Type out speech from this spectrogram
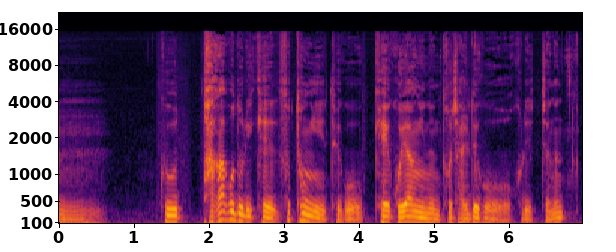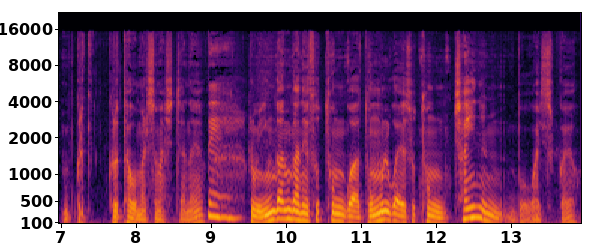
음. 그 다가고도 이렇게 소통이 되고 개 고양이는 더 잘 되고 그랬잖아요. 그렇게 그렇다고 말씀하셨잖아요. 네. 그럼 인간 간의 소통과 동물과의 소통 차이는 뭐가 있을까요?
